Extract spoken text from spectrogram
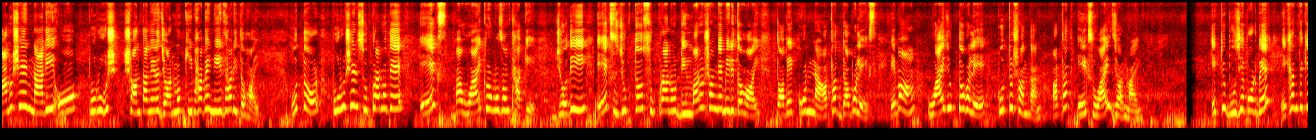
মানুষের নারী ও পুরুষ সন্তানের জন্ম কীভাবে নির্ধারিত হয়? উত্তর, পুরুষের শুক্রাণুতে এক্স বা ওয়াই ক্রোমোজোম থাকে। যদি এক্স যুক্ত শুক্রাণু ডিম্বাণুর সঙ্গে মিলিত হয়, তবে কন্যা অর্থাৎ ডবল এক্স এবং ওয়াই যুক্ত হলে পুত্র সন্তান অর্থাৎ এক্স ওয়াই জন্মায়। একটু বুঝে পড়বে। এখান থেকে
